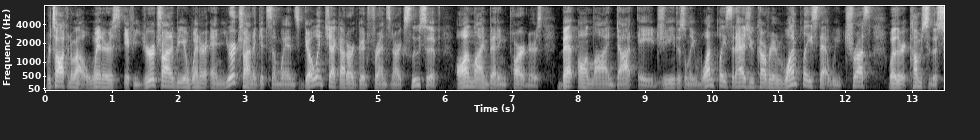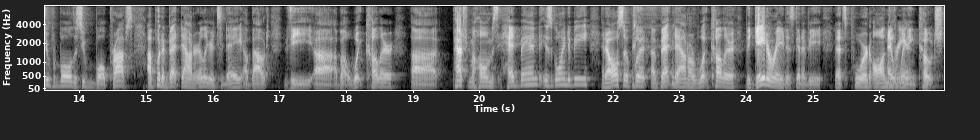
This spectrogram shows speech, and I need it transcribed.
we're talking about winners. If you're trying to be a winner and you're trying to get some wins, go and check out our good friends and our exclusive online betting partners, betonline.ag. There's only one place that has you covered and one place that we trust, whether it comes to the Super Bowl, the Super Bowl props. I put a bet down earlier today about the uh, about what color uh, Patrick Mahomes' headband is going to be, and I also put a bet down on what color the Gatorade is going to be that's poured on the Every winning year. coach.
